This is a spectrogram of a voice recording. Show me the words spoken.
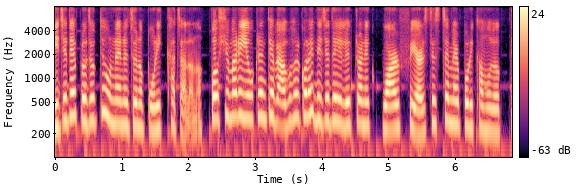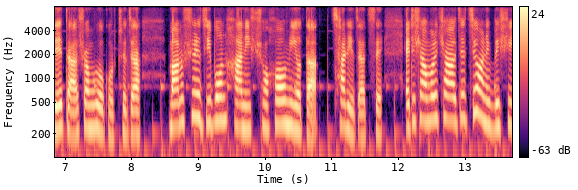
নিজেদের প্রযুক্তি উন্নয়নের জন্য পরীক্ষা চালানো। পশ্চিমারা ইউক্রেনকে ব্যবহার করে নিজেদের ইলেকট্রনিক ওয়ারফেয়ার সিস্টেমের পরীক্ষামূলক ডেটা সংগ্রহ করছে, যা মানুষের জীবন হানি সহনীয়তা ছাড়িয়ে যাচ্ছে। এটি সামরিক সাহায্যের চেয়ে অনেক বেশি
